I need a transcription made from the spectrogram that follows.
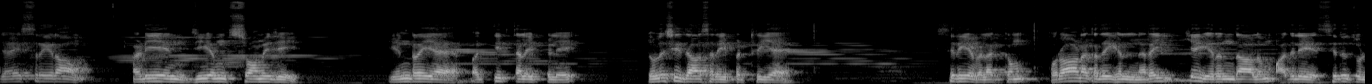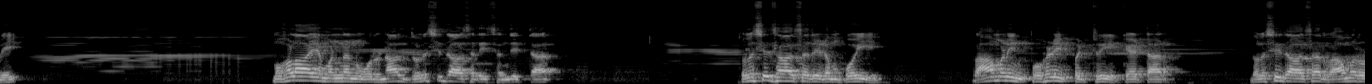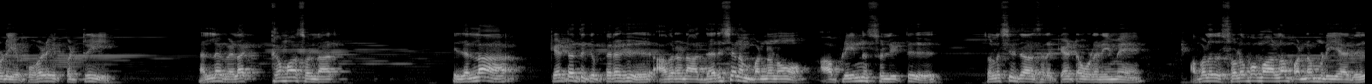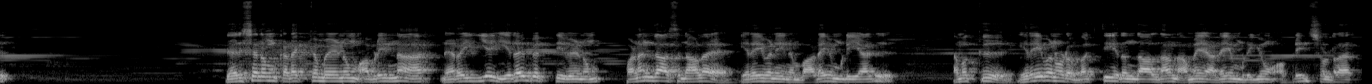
ஜெய் ஸ்ரீராம். அடியேன் ஜிஎம் சுவாமிஜி. இன்றைய பக்தி தலைப்பிலே துளசிதாசரை பற்றிய சிறிய விளக்கம். புராண கதைகள் நிறைய இருந்தாலும் அதிலே சிறுதுளி. முகலாய மன்னன் ஒரு நாள் துளசிதாசரை சந்தித்தார். துளசிதாசரிடம் போய் ராமனின் புகழை பற்றி கேட்டார். துளசிதாசர் ராமருடைய புகழை பற்றி நல்ல விளக்கமாக சொன்னார். இதெல்லாம் கேட்டதுக்கு பிறகு அவரை நான் தரிசனம் பண்ணணும் அப்படின்னு சொல்லிட்டு துளசிதாசரை கேட்ட உடனேயுமே அவ்வளவு சுலபமாலாம் பண்ண முடியாது. தரிசனம் கிடைக்க வேணும் அப்படின்னா நிறைய இறைபக்தி வேணும். பணங்காசுனால இறைவனை நம்ம அடைய முடியாது. நமக்கு இறைவனோட பக்தி இருந்தால்தான் அமைய அடைய முடியும் அப்படின்னு சொல்கிறார்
